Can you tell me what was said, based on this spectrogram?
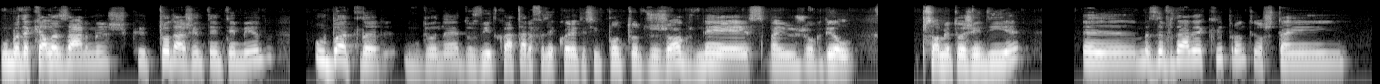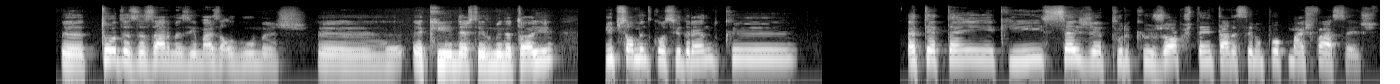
uma daquelas armas que toda a gente tem ter medo. O Butler, do, né, duvido que vai estar a fazer 45 pontos todos os jogos, nem é esse bem o jogo dele, pessoalmente hoje em dia. Uh, mas a verdade é que, pronto, eles têm uh, todas as armas e mais algumas uh, aqui nesta eliminatória, e pessoalmente considerando que até tem aqui, seja porque os jogos têm estado a ser um pouco mais fáceis,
